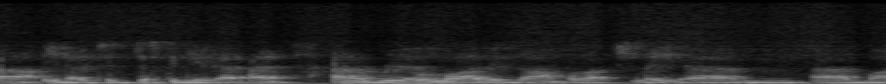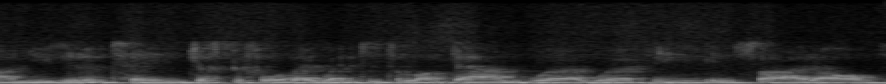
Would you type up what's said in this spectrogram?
uh, you know, to, just to give a, a, and a real live example, actually, um, uh, my New Zealand team just before they went into lockdown were working inside of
